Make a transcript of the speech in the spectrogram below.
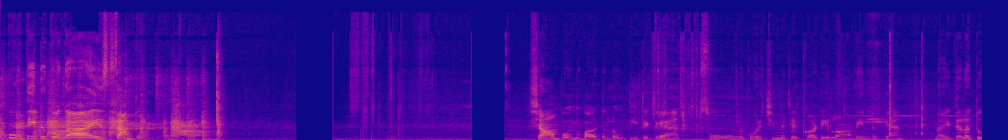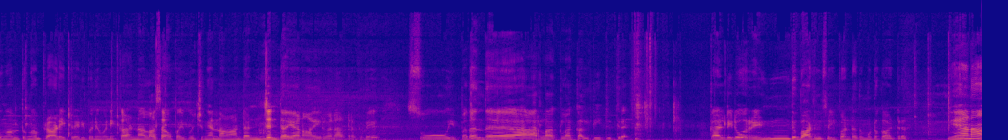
Shampoo ஊற்றிட்டு இருக்கோம் guys shampoo shampoo வந்து பாட்டிலில் ஊற்றிட்டு இருக்கிறேன். ஸோ உங்களுக்கு ஒரு சின்ன கிளிப் காட்டிடலாம் அப்படின்ட்டு இருக்கேன். நைட்டெல்லாம் தூங்காம தூங்காம ப்ராடக்ட் ரெடி பண்ணி பண்ணி கண்ணெல்லாம் சிவப்பாகி போச்சுங்க. நான் டஞ்சன் டயானா ஆயிடுவேன் இருக்குது. ஸோ இப்போ தான் இந்த ஏர்லாக்லாம் கழட்டிகிட்டு இருக்கிறேன். கழட்டிட்டு ஒரு ரெண்டு பாட்டில் ஃபில் பண்ணுறது மட்டும் காட்டுறேன். ஏன்னா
